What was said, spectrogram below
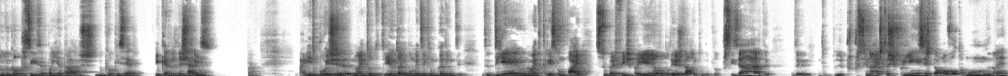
tudo o que ele precisa para ir atrás do que ele quiser. E quero-lhe deixar isso. E depois, eh, não é todo. Eu tenho pelo menos aqui um bocadinho de, de, de ego, não é? De querer ser um pai super fixe para ele, poder ajudá-lo em tudo o que ele precisar, de, de, de, proporcionar estas experiências, de dar uma volta ao mundo, não é?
